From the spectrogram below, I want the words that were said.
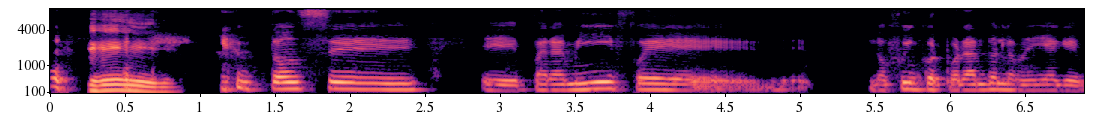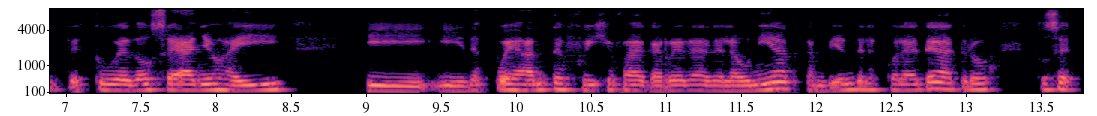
Entonces, eh, para mí fue, lo fui incorporando en la medida que estuve 12 años ahí y, y después antes fui jefa de carrera de la UNIAC, también de la Escuela de Teatro. Entonces,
